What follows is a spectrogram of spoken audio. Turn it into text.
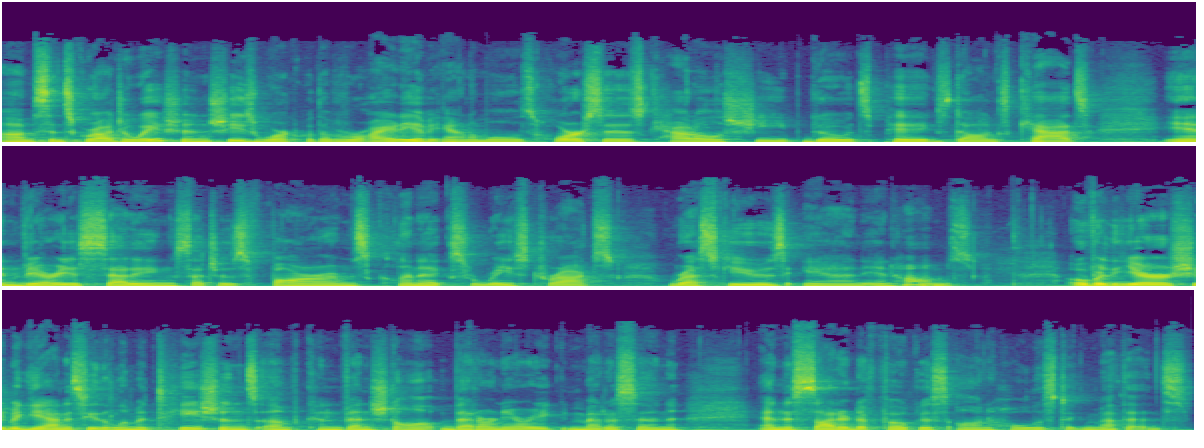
Um, since graduation, she's worked with a variety of animals horses, cattle, sheep, goats, pigs, dogs, cats in various settings such as farms, clinics, racetracks, rescues, and in homes. Over the years, she began to see the limitations of conventional veterinary medicine and decided to focus on holistic methods.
